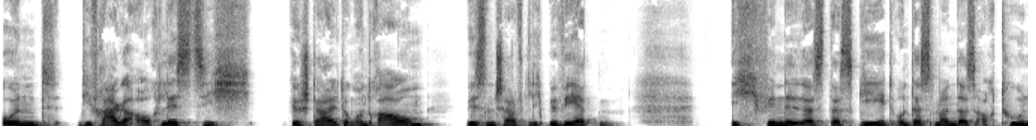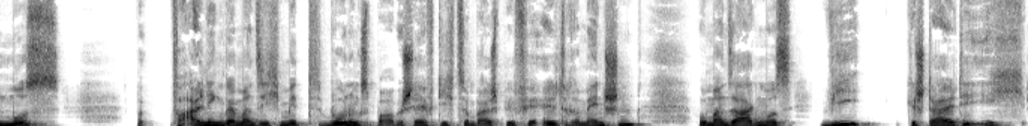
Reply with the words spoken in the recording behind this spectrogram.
Und die Frage auch, lässt sich Gestaltung und Raum wissenschaftlich bewerten? Ich finde, dass das geht und dass man das auch tun muss, vor allen Dingen, wenn man sich mit Wohnungsbau beschäftigt, zum Beispiel für ältere Menschen, wo man sagen muss, wie gestalte ich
